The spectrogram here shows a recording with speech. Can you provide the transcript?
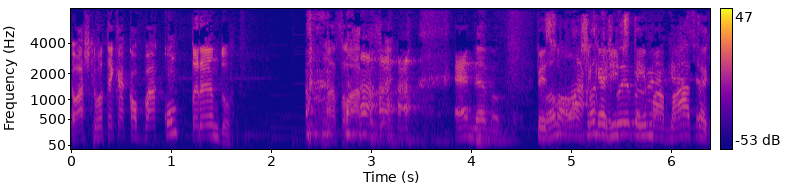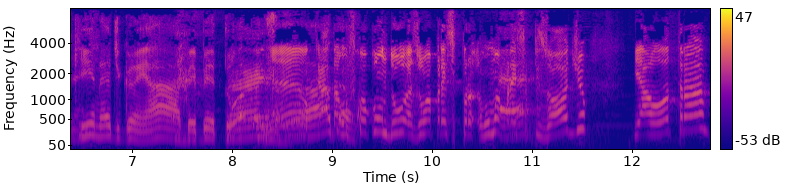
Eu acho que vou ter que acabar comprando nas latas aí. é mesmo. O pessoal acha que a gente tem uma mata aqui, né, de ganhar, beber toda. É, não, cada um ficou com duas, uma para esse, uma é. esse episódio e a outra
